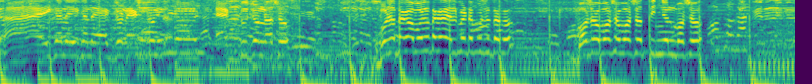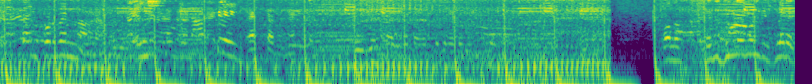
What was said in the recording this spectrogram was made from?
হ্যাঁ এইখানে এইখানে একজন একজন, এক দুজন আসো। বসে থাকো বসে থাকো হেলমেটে বসে থাকো। বসো বসো বসো, তিনজন বসো। বলো জোরে।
